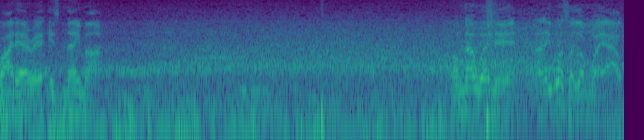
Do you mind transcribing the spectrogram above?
Wide area is Neymar. Well, nowhere near. Uh, he was a long way out.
